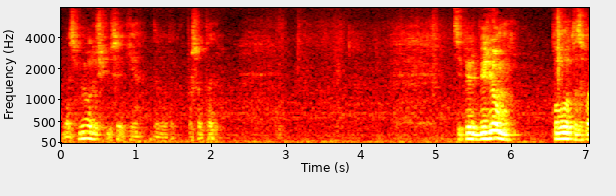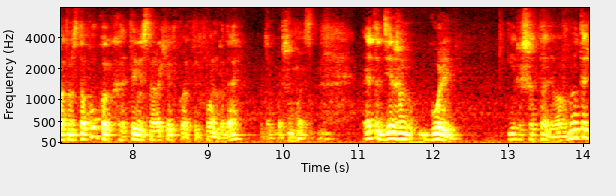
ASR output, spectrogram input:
восьмерочки всякие, да, вот так пошатали. Теперь берем плотно захватываем стопу, как теннисную ракетку от пинг-понга, да? Вот так большим пальцем. Это держим голень и расшатали вовнутрь,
